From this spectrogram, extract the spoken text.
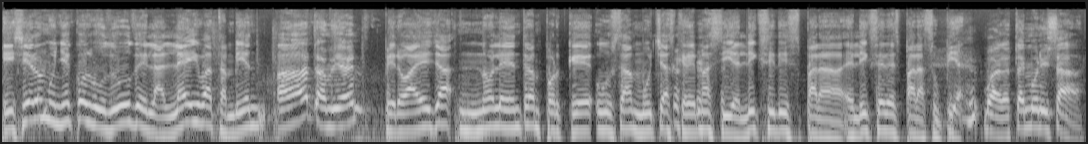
Hicieron muñecos vudú de la Leiva también, Ah, también. pero a ella no le entran porque usa muchas cremas y elixires para elixires para su piel. Bueno, está inmunizada.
